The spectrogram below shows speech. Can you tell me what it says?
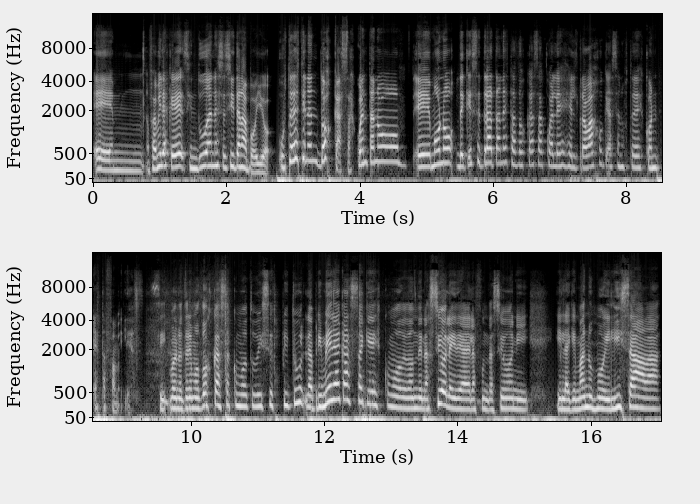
Eh, familias que sin duda necesitan apoyo. Ustedes tienen dos casas. Cuéntanos, eh, Mono, de qué se tratan estas dos casas, cuál es el trabajo que hacen ustedes con estas familias. Sí, bueno, tenemos dos casas, como tú dices, Pitu. La primera casa, que es como de donde nació la idea de la fundación y la que más nos movilizaba,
